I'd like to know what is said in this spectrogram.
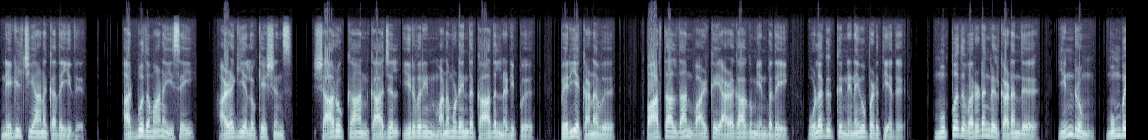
நெகிழ்ச்சியான கதை இது. அற்புதமான இசை அழகிய லொகேஷன்ஸ் ஷாருக் கான் காஜல் இருவரின் மனமுடைந்த காதல் நடிப்பு பெரிய கனவு பார்த்தால்தான் வாழ்க்கை அழகாகும் என்பதை உலகுக்கு நினைவுபடுத்தியது. முப்பது வருடங்கள் கடந்து இன்றும் மும்பை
